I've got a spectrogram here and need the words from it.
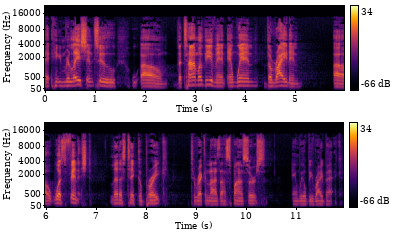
in relation to um, the time of the event and when the writing uh, was finished. Let us take a break to recognize our sponsors, and we'll be right back.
